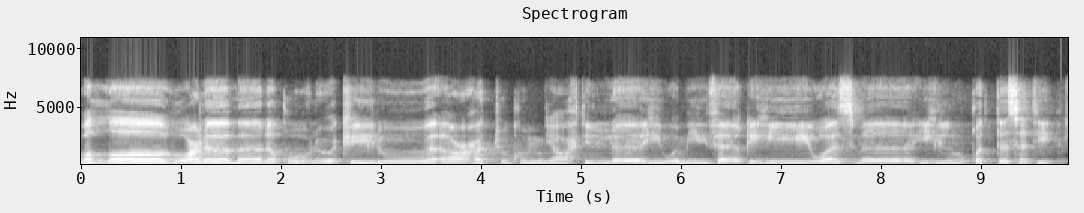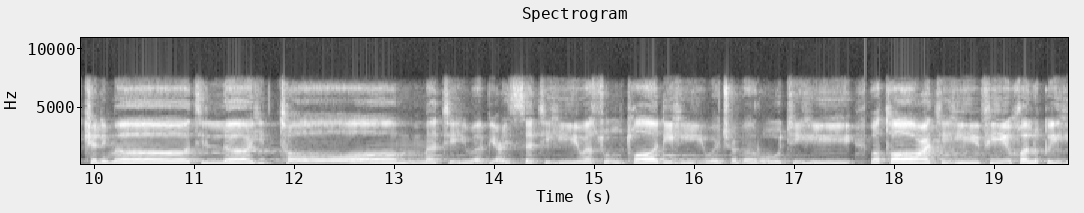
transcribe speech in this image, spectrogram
والله على ما نقول وكيل وأعهدتكم بعهد الله وميثاقه وأسمائه المقدسة كلمات الله التامة وبعزته وسلطانه وجبروته وطاعته في خلقه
